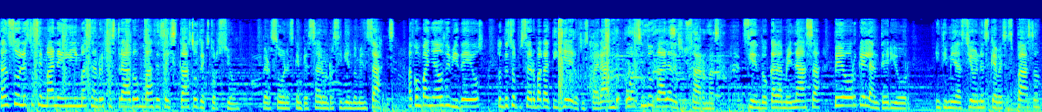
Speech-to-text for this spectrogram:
Tan solo esta semana en Lima se han registrado más de seis casos de extorsión. Personas que empezaron recibiendo mensajes, acompañados de videos donde se observa gatilleros disparando o haciendo gala de sus armas, siendo cada amenaza peor que la anterior. Intimidaciones que a veces pasan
